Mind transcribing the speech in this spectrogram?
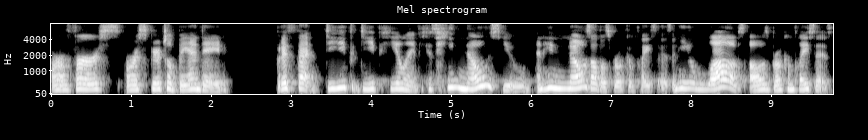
or a verse or a spiritual band aid, but it's that deep, deep healing because he knows you and he knows all those broken places and he loves all those broken places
